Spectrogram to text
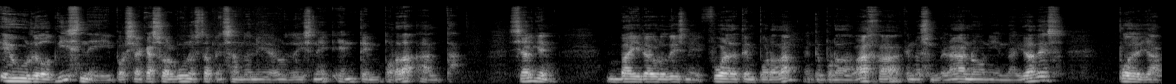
Euro Disney, por si acaso alguno está pensando en ir a Euro Disney en temporada alta. Si alguien va a ir a Euro Disney fuera de temporada, en temporada baja, que no es en verano ni en navidades, puede ya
